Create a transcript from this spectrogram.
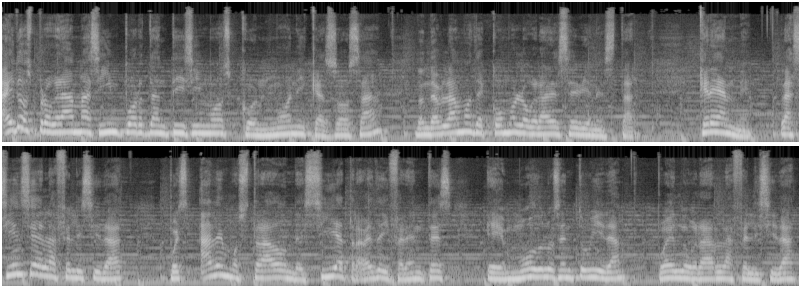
hay dos programas importantísimos con Mónica Sosa donde hablamos de cómo lograr ese bienestar. Créanme, la ciencia de la felicidad pues ha demostrado donde sí a través de diferentes eh, módulos en tu vida puedes lograr la felicidad.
